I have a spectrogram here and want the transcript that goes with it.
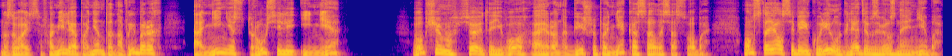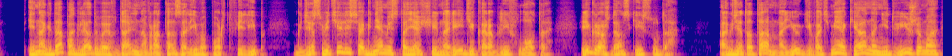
называется фамилия оппонента на выборах, они не струсили и не... В общем, все это его, Айрона Бишопа, не касалось особо. Он стоял себе и курил, глядя в звездное небо, иногда поглядывая вдаль на врата залива Порт-Филипп, где светились огнями стоящие на рейде корабли флота и гражданские суда. А где-то там, на юге, во тьме океана, недвижимо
